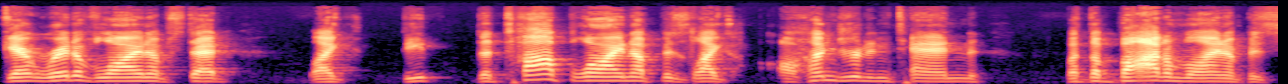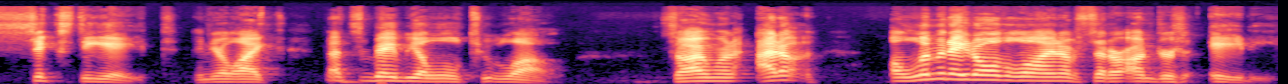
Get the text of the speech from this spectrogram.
get rid of lineups that like the the top lineup is like 110, but the bottom lineup is 68, and you're like, that's maybe a little too low. So I want I don't eliminate all the lineups that are under 80,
